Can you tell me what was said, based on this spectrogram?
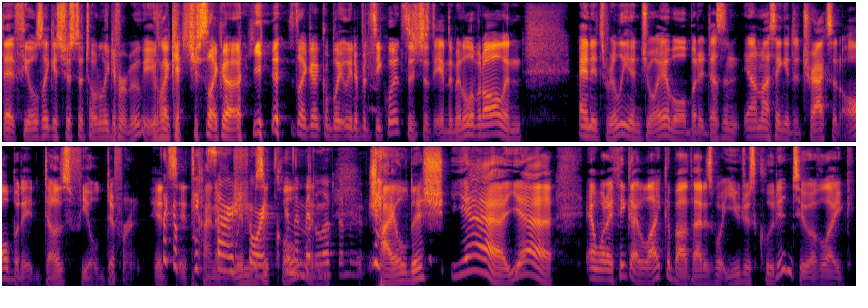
that feels like it's just a totally different movie. Like it's just like a it's like a completely different sequence. It's just in the middle of it all, and and it's really enjoyable. But it doesn't. I'm not saying it detracts at all, but it does feel different. It's like a it's Pixar kind of short whimsical in the middle of the movie. childish. Yeah, yeah. And what I think I like about that is what you just clued into of like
